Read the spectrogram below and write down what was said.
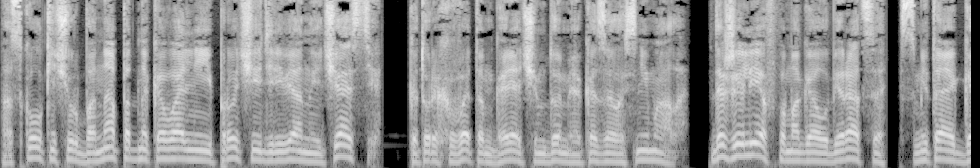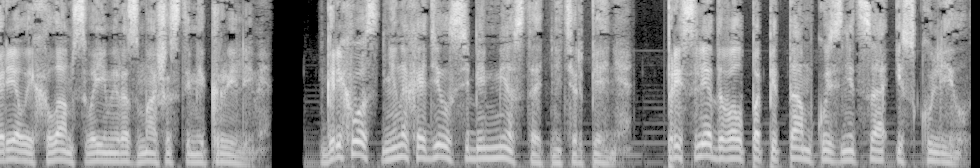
осколки чурбана под наковальней и прочие деревянные части, которых в этом горячем доме оказалось немало. Даже лев помогал убираться, сметая горелый хлам своими размашистыми крыльями. Грехвост не находил себе места от нетерпения. Преследовал по пятам кузнеца и скулил.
